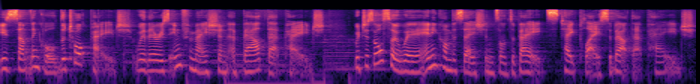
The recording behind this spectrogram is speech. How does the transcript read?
is something called the talk page, where there is information about that page, which is also where any conversations or debates take place about that page.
